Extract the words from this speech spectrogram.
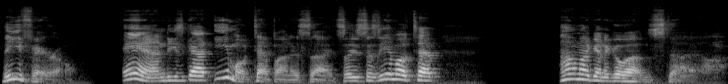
the pharaoh. And he's got Imhotep on his side. So he says, Imhotep, how am I going to go out in style?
